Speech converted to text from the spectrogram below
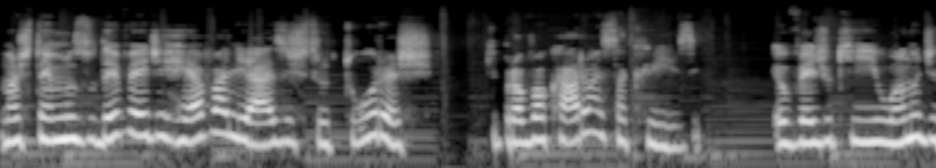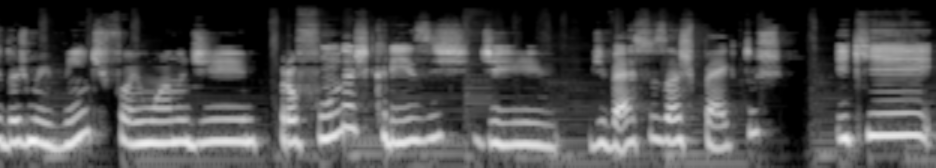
nós temos o dever de reavaliar as estruturas que provocaram essa crise eu vejo que o ano de 2020 foi um ano de profundas crises de diversos aspectos e que,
